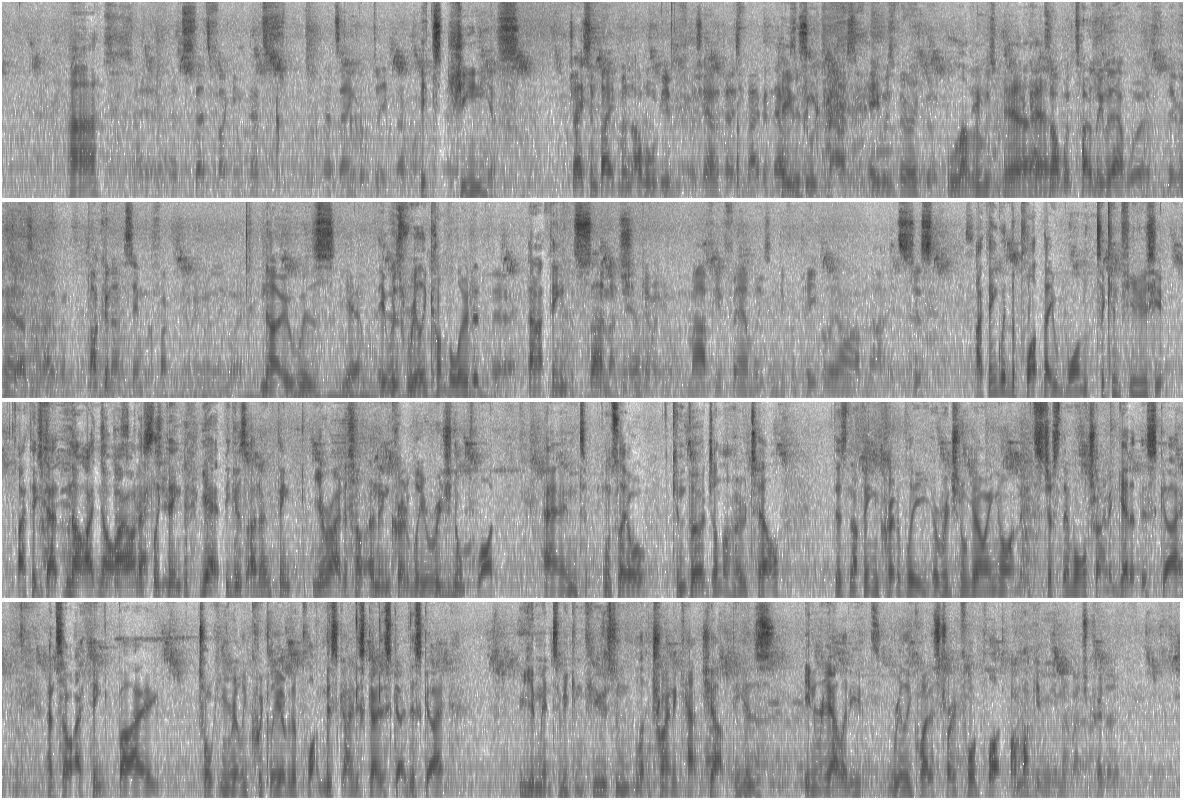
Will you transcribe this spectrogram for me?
Ah, Yeah, that's that's fucking that's that's ankle deep. That one. it's Yeah. genius. Jason Bateman, I will give a shout out to Jason Bateman. That He was, was good casting. He was very good. Love he him. Was good. Yeah, okay, yeah. It's not with, totally without worth. There is Yeah. Jason Bateman. I couldn't understand what the fuck was going on anyway. No, it was yeah, it was really convoluted, Yeah. and I think There's so much Yeah. going on with the mafia families and different people. Oh no, it's just I think with the plot they want to confuse you. I think that no, I no, I honestly think yeah, because I don't think you're right. It's not an incredibly original plot, and once they all converge on the hotel, there's nothing incredibly original going on. It's just them all trying to get at this guy, Hmm. and so I think by talking really quickly over the plot and this guy, this guy, this guy, this guy, you're meant to be confused and like, trying to catch up because in reality it's really quite a straightforward plot. I'm not giving him that much credit.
